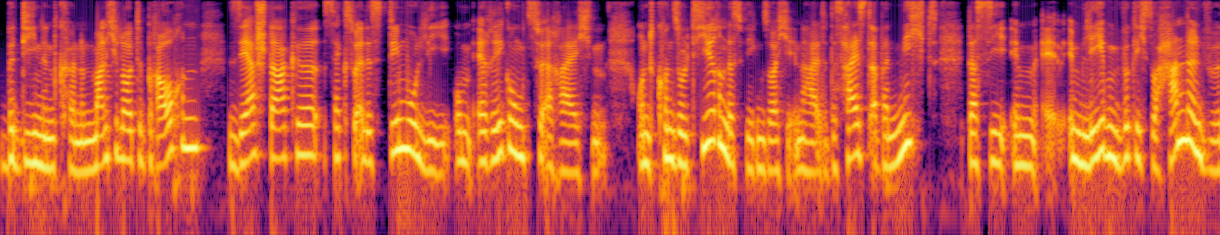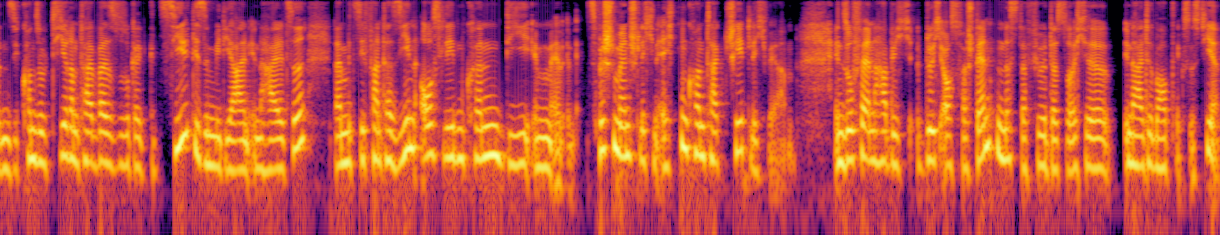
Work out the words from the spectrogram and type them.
bedienen können. Manche Leute brauchen sehr starke sexuelle Stimuli, um Erregung zu erreichen und konsultieren deswegen solche Inhalte. Das heißt aber nicht, dass sie im, äh, im Leben wirklich so handeln würden. Sie konsultieren teilweise sogar gezielt diese medialen Inhalte, damit sie Fantasien ausleben können, die im äh, zwischenmenschlichen echten Kontakt schädlich wären. Insofern habe ich durchaus Verständnis dafür, dass solche Inhalte überhaupt existieren.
